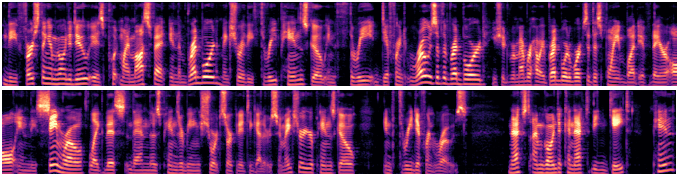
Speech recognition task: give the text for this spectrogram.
The first thing I'm going to do is put my MOSFET in the breadboard, make sure the three pins go in three different rows of the breadboard. You should remember how a breadboard works at this point, but if they are all in the same row like this, then those pins are being short-circuited together. So make sure your pins go in three different rows. Next, I'm going to connect the gate pin.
